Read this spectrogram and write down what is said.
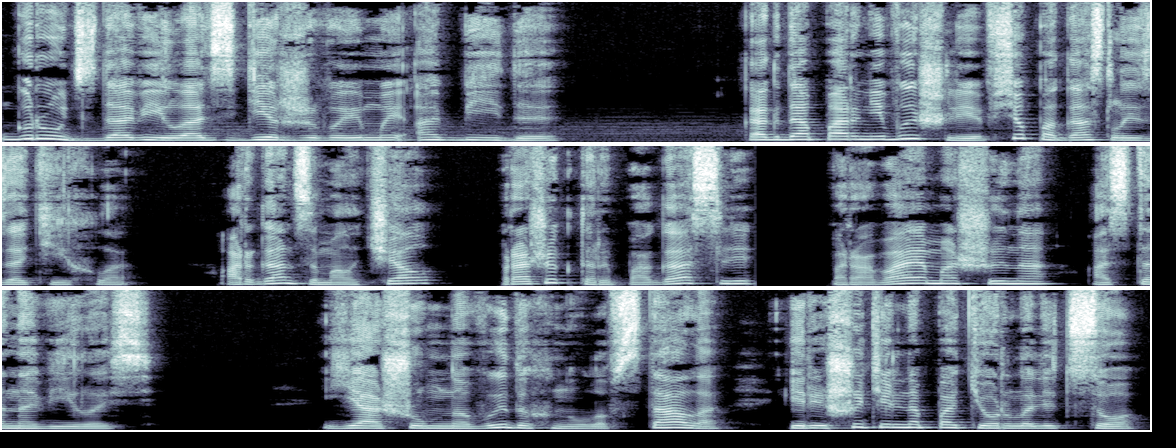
Грудь сдавила от сдерживаемой обиды. Когда парни вышли, все погасло и затихло. Орган замолчал, прожекторы погасли, паровая машина остановилась. Я шумно выдохнула, встала и решительно потерла лицо.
